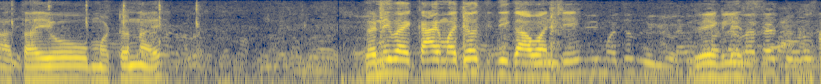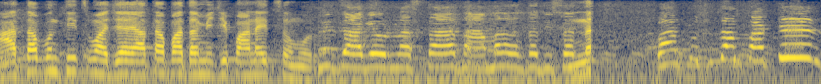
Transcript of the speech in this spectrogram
आता यो मटन आहे. गणीबाई काय मजा होती ती गावांची? वेगळी आता पण तीच मजा आहे. आता बदामीची पान आहेत समोर. जागेवर नसतात आम्हाला दिसत बापू सुदाम पाटील.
